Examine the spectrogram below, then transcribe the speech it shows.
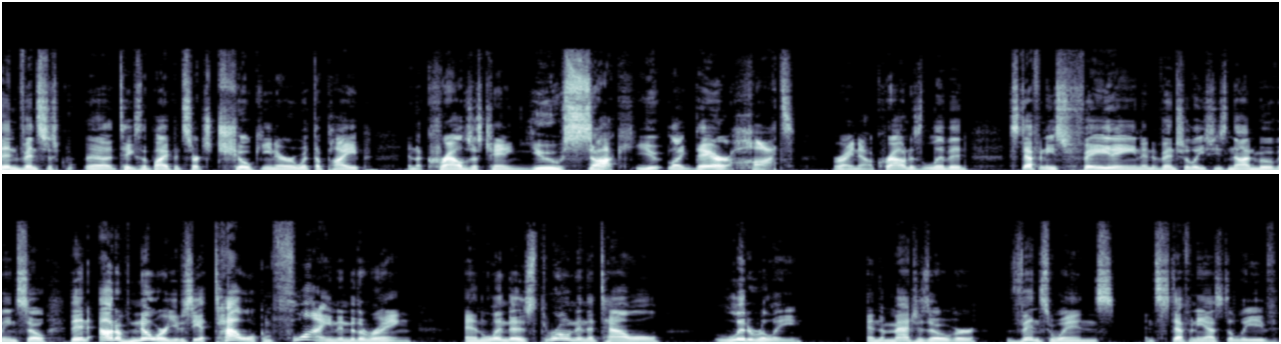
then Vince just uh, takes the pipe and starts choking her with the pipe. And the crowd's just chanting, You suck. You like they're hot right now. Crowd is livid. Stephanie's fading and eventually she's not moving. So then out of nowhere, you just see a towel come flying into the ring. And Linda is thrown in the towel, literally. And the match is over. Vince wins. And Stephanie has to leave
